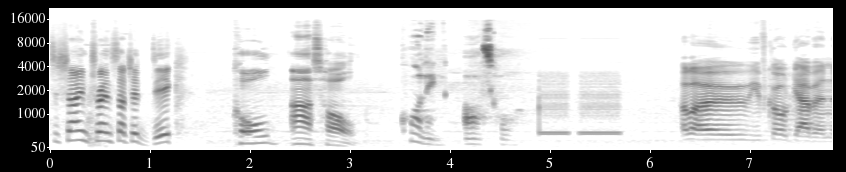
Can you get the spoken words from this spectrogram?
It's a shame Trent's such a dick. Call asshole. Calling asshole. Hello, you've called Gavin.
